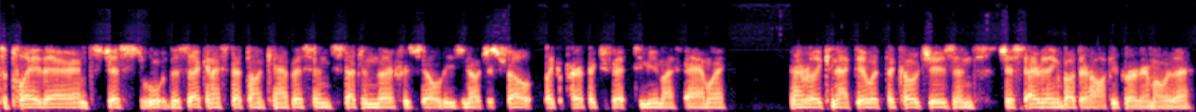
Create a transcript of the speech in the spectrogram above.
to play there. And it's just the second I stepped on campus and stepped in their facilities, you know, it just felt like a perfect fit to me and my family. And I really connected with the coaches and just everything about their hockey program over there.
